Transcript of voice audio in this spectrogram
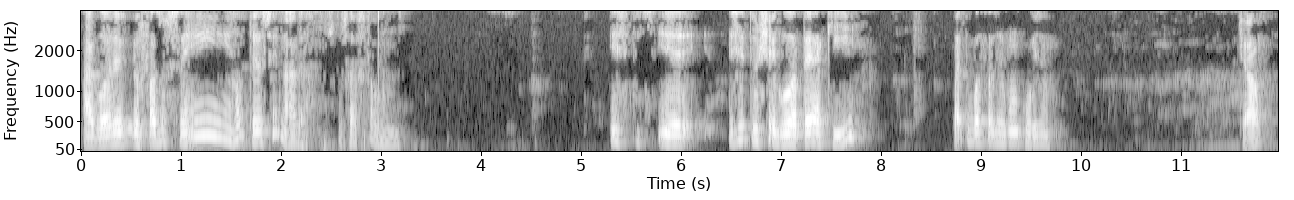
Agora eu faço sem roteiro, sem nada. Tu sai falando. E se, e, e se tu chegou até aqui, vai tu vai fazer alguma coisa. Tchau.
